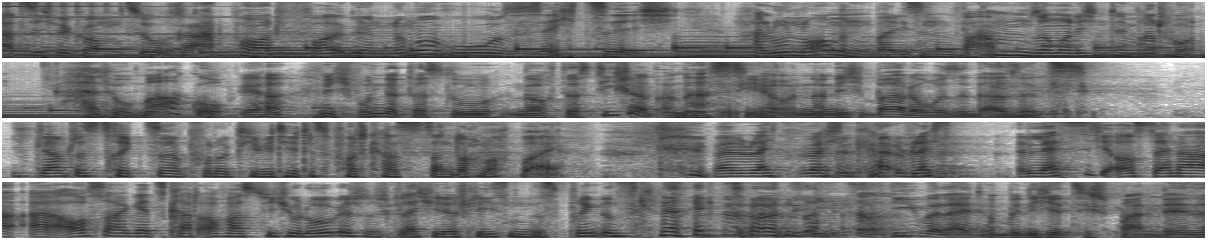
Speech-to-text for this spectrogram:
Herzlich willkommen zu Radport Folge Nummer 60. Hallo Norman bei diesen warmen sommerlichen Temperaturen. Hallo Marco. Ja, mich wundert, dass du noch das T-Shirt anhast hier und noch nicht in Badehose da sitzt. Ich glaube, das trägt zur Produktivität des Podcasts dann doch noch bei. Weil vielleicht, vielleicht, kann, vielleicht lässt sich aus deiner äh, Aussage jetzt gerade auch was Psychologisches gleich wieder schließen. Das bringt uns direkt zu uns. Jetzt auf die Überleitung bin ich jetzt gespannt. Also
